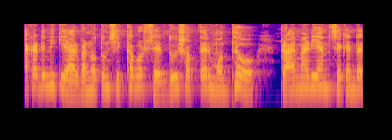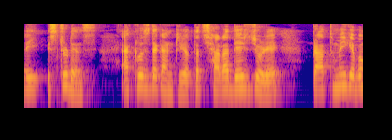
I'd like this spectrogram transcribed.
একাডেমিক ইয়ার বা নতুন শিক্ষাবর্ষের দুই সপ্তাহের মধ্যেও primary and secondary students across the country অর্থাৎ সারা দেশ জুড়ে প্রাথমিক এবং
